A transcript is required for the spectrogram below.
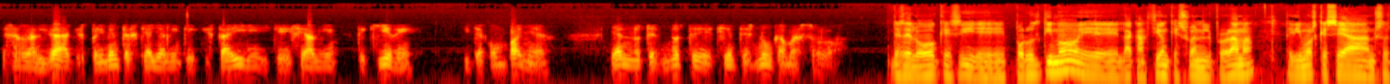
esa realidad, que experimentas que hay alguien que, que, está ahí y que ese alguien te quiere y te acompaña, ya no te, no te sientes nunca más solo. Desde luego que sí. Eh, por último, eh, la canción que suena en el programa, pedimos que sea nuestro,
